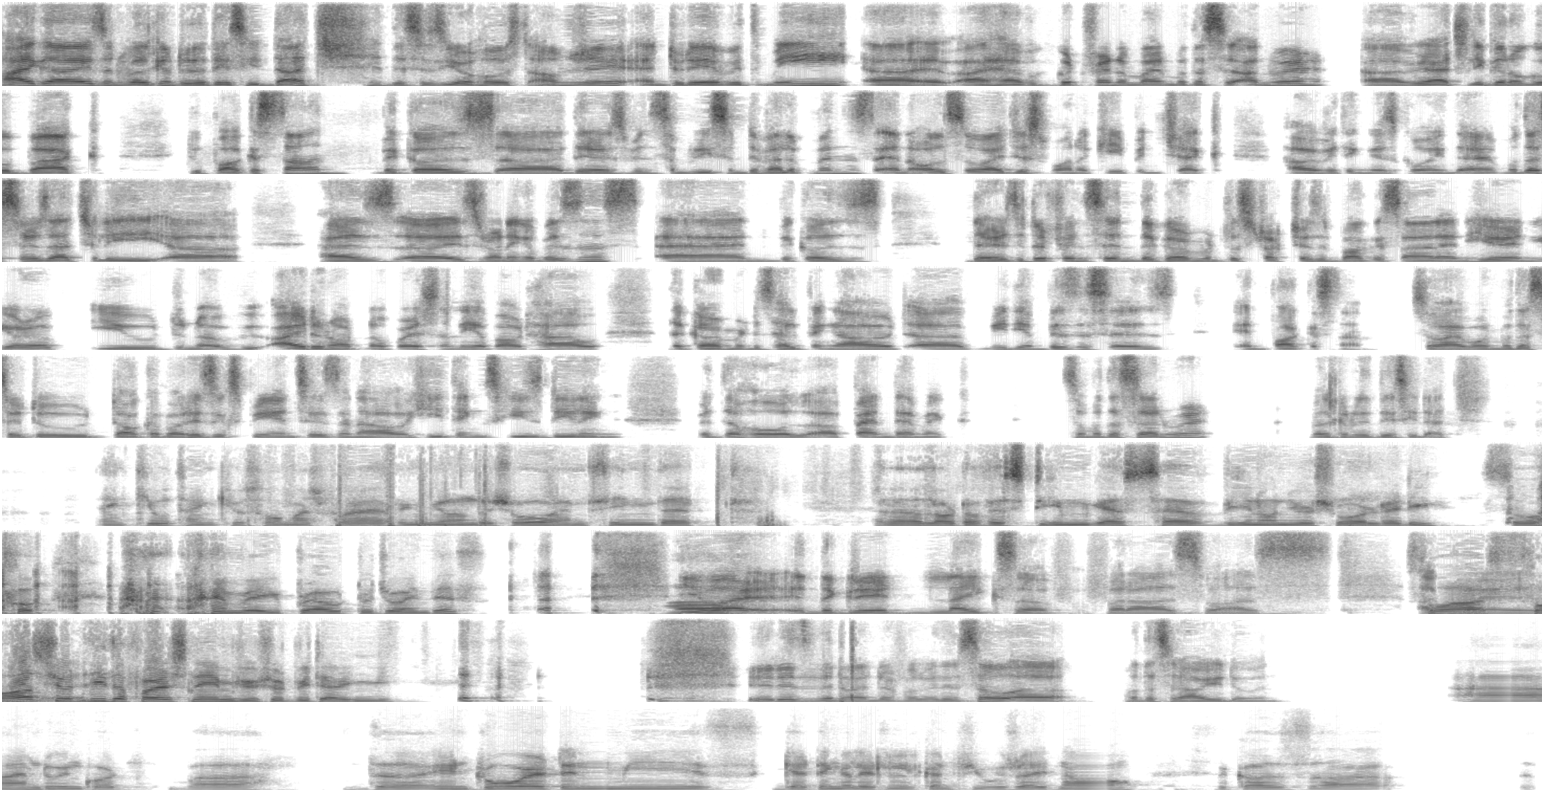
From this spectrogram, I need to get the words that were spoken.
Hi, guys, and welcome to the Desi Dutch. This is your host, Amjay, and today with me, uh, I have a good friend of mine, Mudassir Anwar. Uh, we're actually going to go back to Pakistan because uh, there's been some recent developments, and also I just want to keep in check how everything is going there. Mudassir is actually uh, has uh, is running a business, and because there's a difference in the governmental structures in Pakistan and here in Europe. You do not, I do not know personally about how the government is helping out uh, medium businesses in Pakistan. So I want Mudassir to talk about his experiences and how he thinks he's dealing with the whole uh, pandemic. So Mudassir Anwar, welcome to Desi Dutch. Thank you. Thank you so much for having me on the show. I'm seeing that a lot of esteemed guests have been on your show already. So I'm very proud to join this. you uh, are in the great likes of Faraz Swas. Swas. Swas should be the first name you should be telling me. It has been wonderful with him. So, uh, Mudassir, how are you doing? Uh, I'm doing good. Uh, the introvert in me is getting a little confused right now because, uh,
